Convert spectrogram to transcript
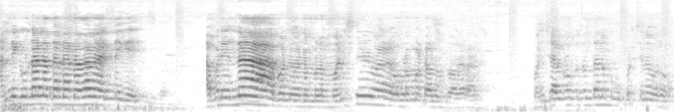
அன்னைக்கு உண்டான தண்டனை தானே இன்னைக்கு. அப்படி என்ன பண்ணுவேன் நம்மளை மனுஷனே வாழ விட மாட்டானு பார்க்குறாங்க மனுஷால் பக்கத்தில் தான் நமக்கு பிரச்சனை வரும்.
